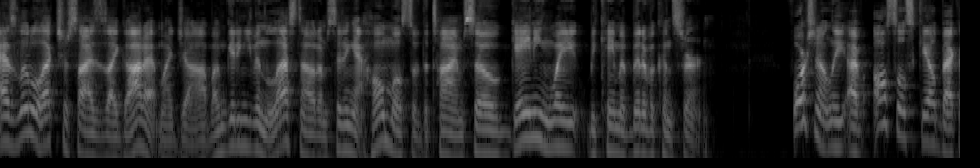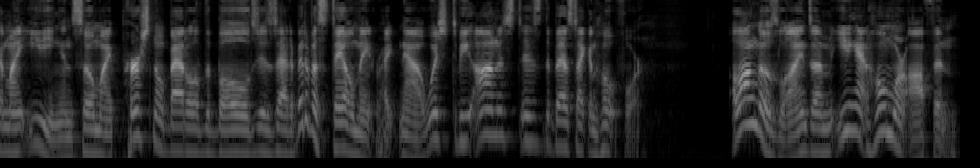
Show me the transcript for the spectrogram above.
As little exercise as I got at my job, I'm getting even less now that I'm sitting at home most of the time, so gaining weight became a bit of a concern. Fortunately, I've also scaled back on my eating, and so my personal battle of the bulge is at a bit of a stalemate right now, which, to be honest, is the best I can hope for. Along those lines, I'm eating at home more often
